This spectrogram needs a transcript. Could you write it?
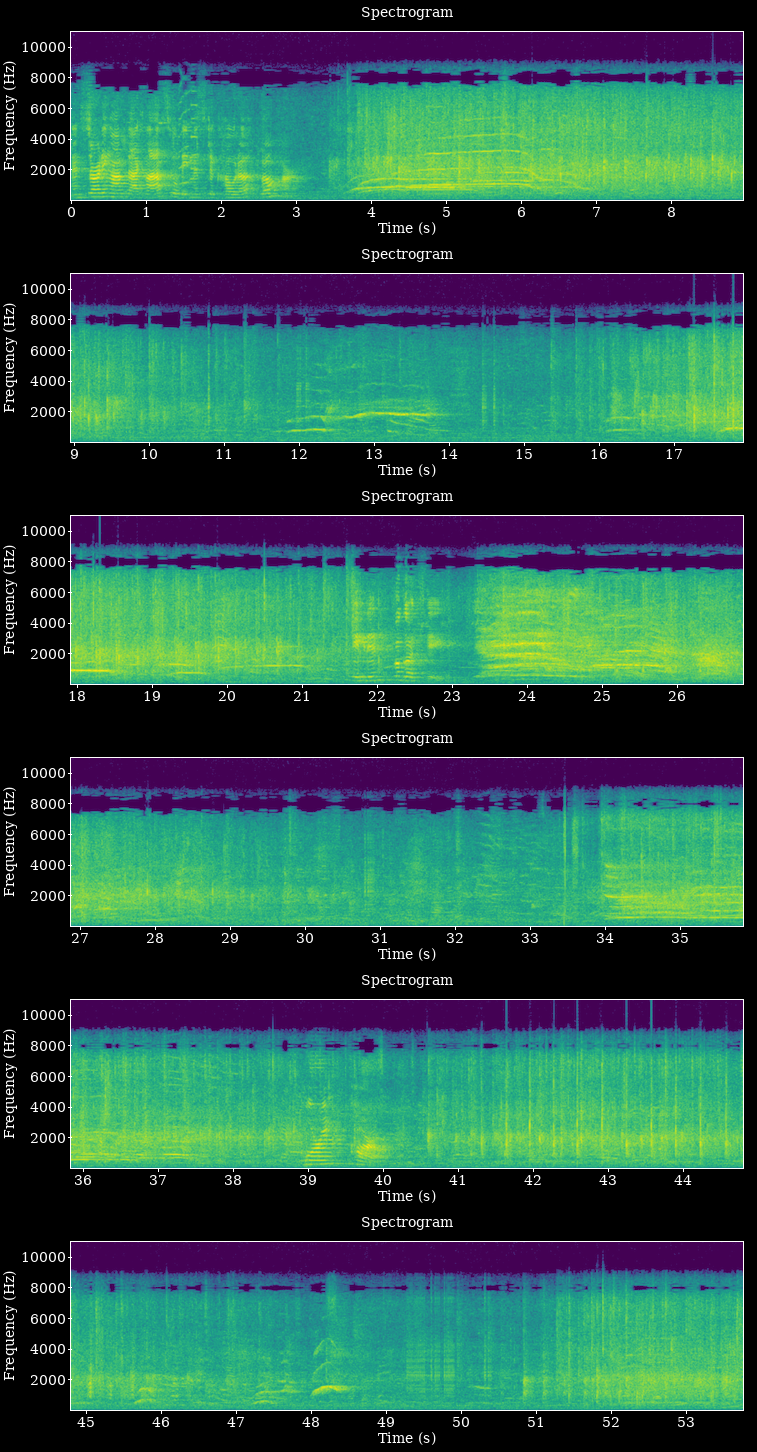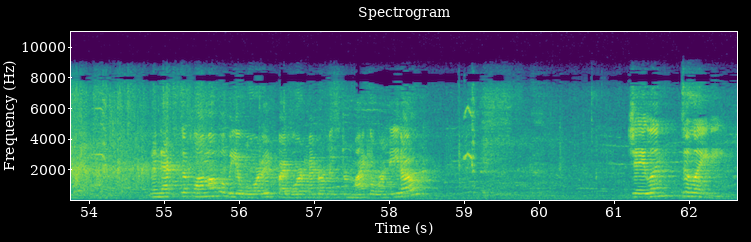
And starting off that class will be Miss Dakota Bomer. Next diploma will be awarded by Board Member Mr. Michael Revito. Jalen Delaney.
